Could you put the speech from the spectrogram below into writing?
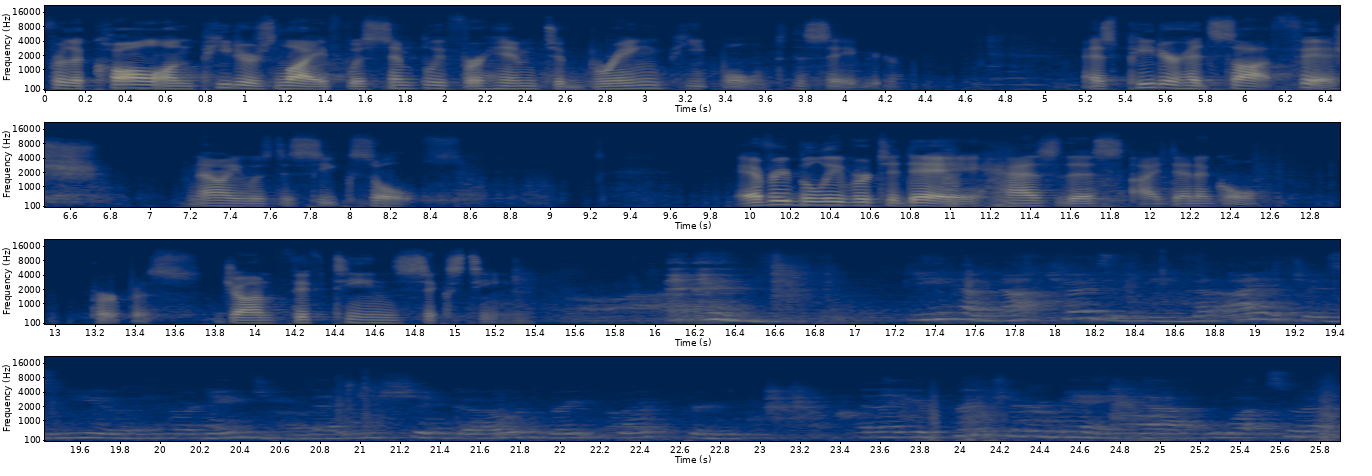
for the call on Peter's life was simply for him to bring people to the Savior. As Peter had sought fish, now he was to seek souls. Every believer today has this identical purpose. John 15, 16. Ye have not chosen me, but I have chosen you and ordained you that ye should go and bring forth fruit, and that your fruit should remain, that whatsoever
